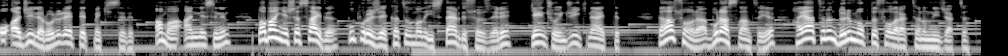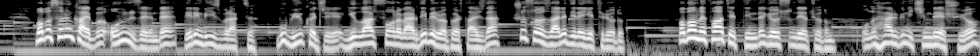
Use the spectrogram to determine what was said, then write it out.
O acıyla rolü reddetmek istedi. Ama annesinin baban yaşasaydı bu projeye katılmalı isterdi sözleri genç oyuncuyu ikna etti. Daha sonra bu rastlantıyı hayatının dönüm noktası olarak tanımlayacaktı. Babasının kaybı onun üzerinde derin bir iz bıraktı. Bu büyük acıyı yıllar sonra verdiği bir röportajda şu sözlerle dile getiriyordu. Babam vefat ettiğinde göğsünde yatıyordum. Onu her gün içimde yaşıyor,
